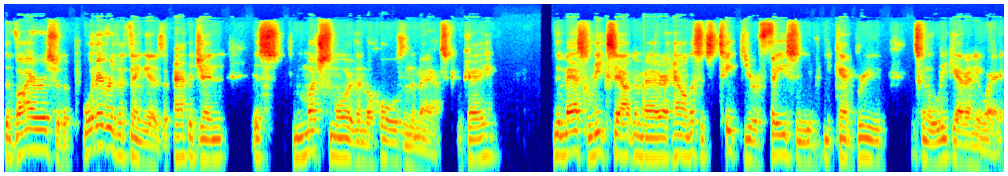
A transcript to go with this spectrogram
the virus or the whatever the thing is, the pathogen is much smaller than the holes in the mask. Okay, the mask leaks out no matter how, unless it's taped to your face and you, you can't breathe, it's going to leak out anyway.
